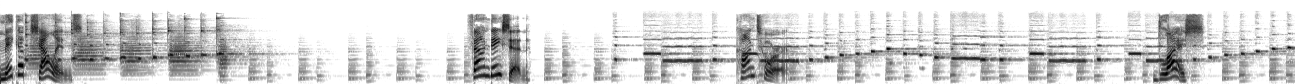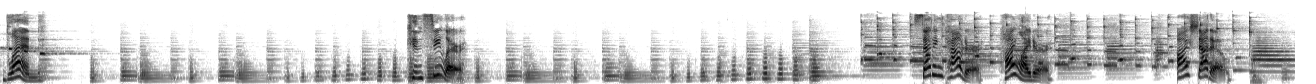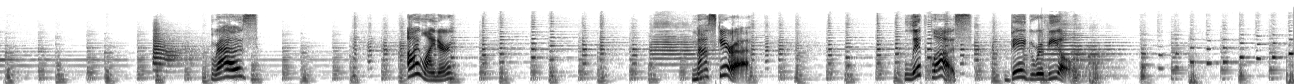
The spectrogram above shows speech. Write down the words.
Makeup challenge. Foundation. Contour. Blush. Blend. Concealer. Setting powder. Highlighter. Eyeshadow. Brows. Eyeliner. Mascara. Lip gloss. Big reveal.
